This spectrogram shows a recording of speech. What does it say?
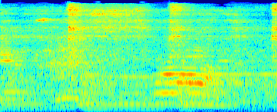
every wrong.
